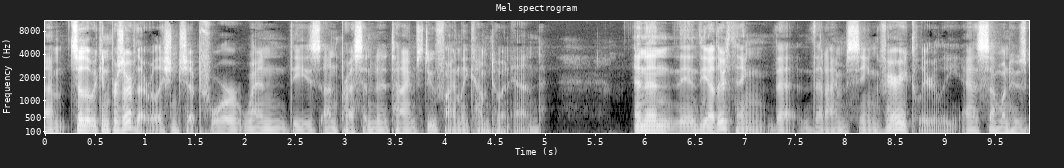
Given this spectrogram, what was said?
um, so that we can preserve that relationship for when these unprecedented times do finally come to an end. And then the, the other thing that that I'm seeing very clearly as someone who's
